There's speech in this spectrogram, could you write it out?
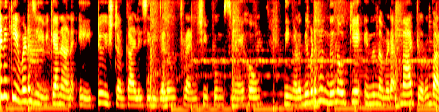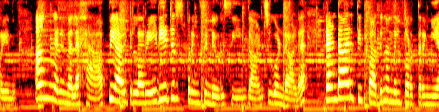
എനിക്ക് ഇവിടെ ജീവിക്കാനാണ് ഏറ്റവും ഇഷ്ടം. കളിച്ചിരികളും ഫ്രണ്ട്ഷിപ്പും സ്നേഹവും. നിങ്ങളൊന്ന് ഇവിടെ നിന്ന് നോക്കിയേ എന്ന് നമ്മുടെ മാറ്റോറും പറയുന്നു. അങ്ങനെ നല്ല ഹാപ്പി ആയിട്ടുള്ള റേഡിയേറ്റർ സ്പ്രിങ്സിന്റെ ഒരു സീൻ കാണിച്ചുകൊണ്ടാണ് രണ്ടായിരത്തി പതിനൊന്നിൽ പുറത്തിറങ്ങിയ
